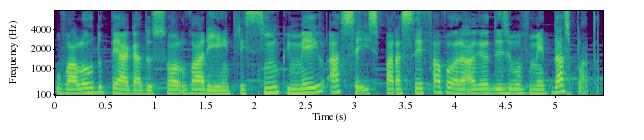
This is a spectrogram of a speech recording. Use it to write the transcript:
o valor do pH do solo varia entre 5,5 a 6 para ser favorável ao desenvolvimento das plantas.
